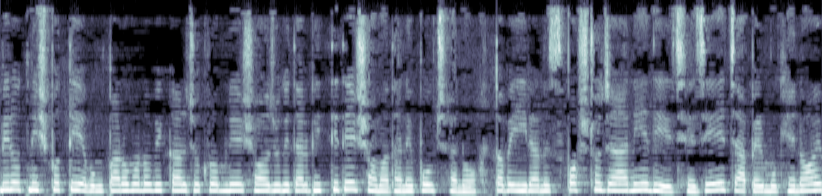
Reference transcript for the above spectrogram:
বিরোধ নিষ্পত্তি এবং পারমাণবিক কার্যক্রম নিয়ে সহযোগিতার ভিত্তিতে সমাধানে পৌঁছানো। তবে ইরান স্পষ্ট জানিয়ে দিয়েছে যে, চাপের মুখে নয়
